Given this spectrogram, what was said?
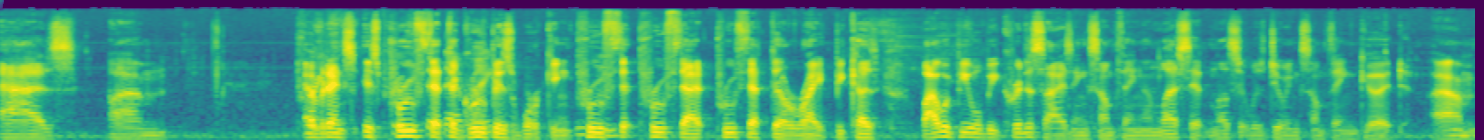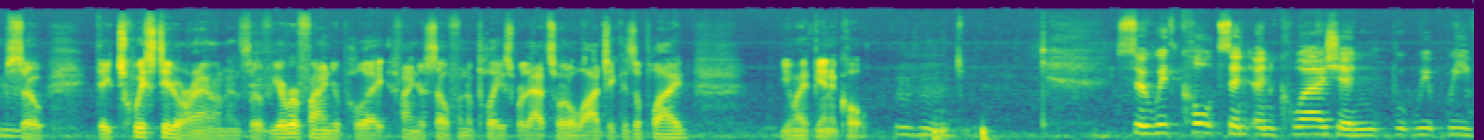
as um, proof, evidence is proof, proof that, that the group right. is working. Proof mm-hmm. that proof that proof that they're right. Because why would people be criticizing something unless it unless it was doing something good? Um, mm-hmm. So they twist it around. And so if you ever find your pla- find yourself in a place where that sort of logic is applied, you might be in a cult. Mm-hmm. So with cults and, and coercion, we, we've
